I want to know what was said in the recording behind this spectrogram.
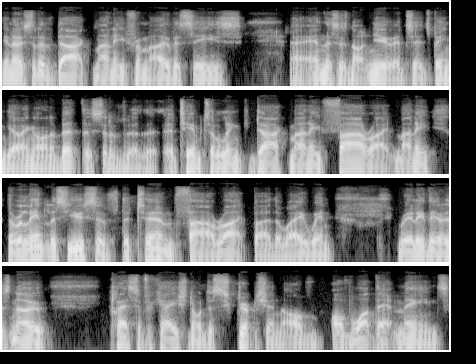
you know, sort of dark money from overseas and this is not new. It's it's been going on a bit. The sort of uh, attempt to link dark money, far right money, the relentless use of the term far right, by the way, when really there is no classification or description of of what that means,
